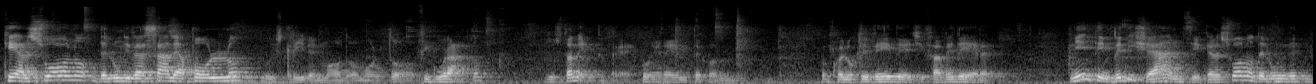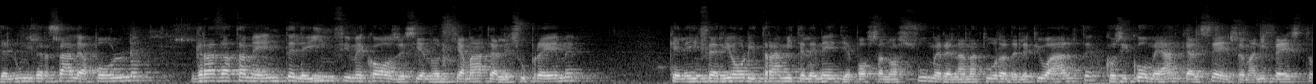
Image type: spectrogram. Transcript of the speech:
che al suono dell'universale Apollo, lui scrive in modo molto figurato, giustamente perché è coerente con, con quello che vede e ci fa vedere, niente impedisce anzi che al suono dell'universale Apollo gradatamente le infime cose siano richiamate alle supreme che le inferiori tramite le medie possano assumere la natura delle più alte, così come anche al senso è manifesto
